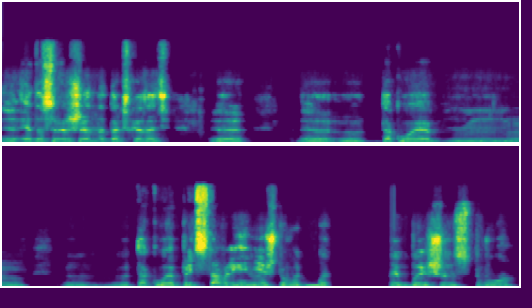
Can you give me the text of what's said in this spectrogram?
это совершенно, так сказать, э, э такое Э, такое представление, что вот мы большинство,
